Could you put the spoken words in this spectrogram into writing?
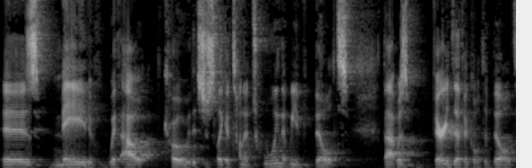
is made without code. It's just like a ton of tooling that we've built that was very difficult to build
